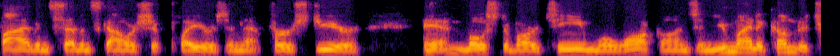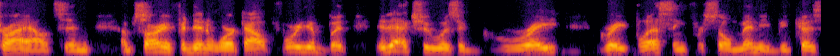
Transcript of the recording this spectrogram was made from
five and seven scholarship players in that first year and most of our team were walk-ons and you might have come to tryouts and i'm sorry if it didn't work out for you but it actually was a great great blessing for so many because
